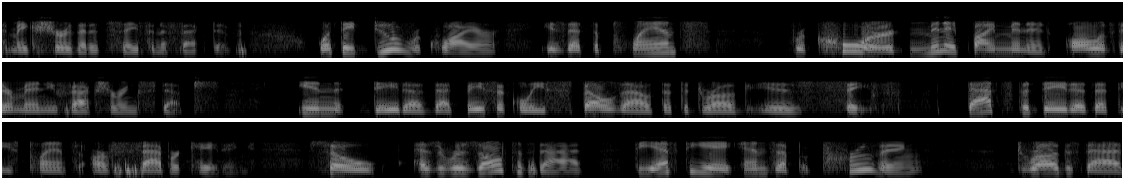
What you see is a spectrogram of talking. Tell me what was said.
to make sure that it's safe and effective. What they do require is that the plants record minute by minute all of their manufacturing steps in data that basically spells out that the drug is safe. That's the data that these plants are fabricating. So as a result of that, the FDA ends up approving drugs that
